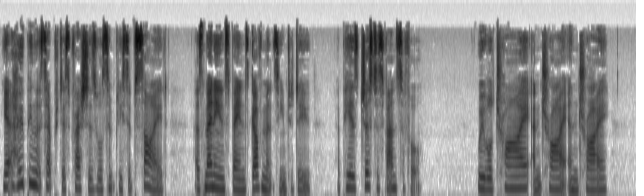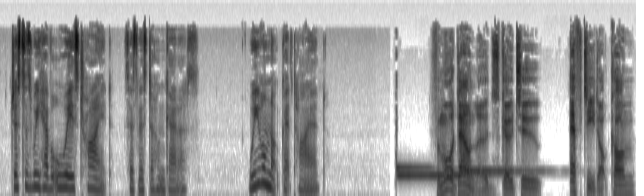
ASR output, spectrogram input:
Yet hoping that separatist pressures will simply subside, as many in Spain's government seem to do, appears just as fanciful. We will try and try and try, just as we have always tried, says Mr. Junqueras. We will not get tired. For more downloads, go to ft.com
